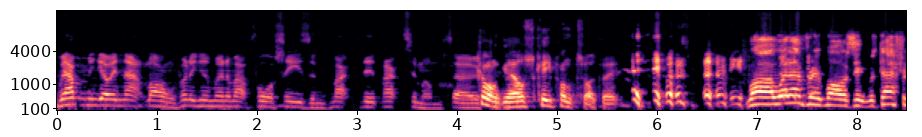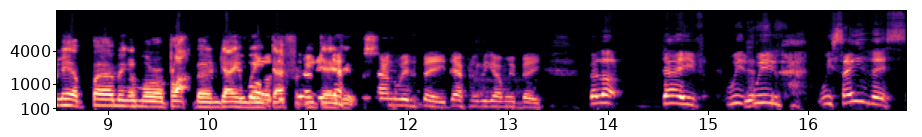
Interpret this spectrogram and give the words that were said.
We haven't been going that long. We've only been going about four seasons, max, maximum. So Come on, girls, keep on topic. it It was Birmingham. Well, whatever it was, it was definitely a Birmingham or a Blackburn game. We definitely It did. definitely It was. began with B. Definitely began with B. But look, Dave, we Yes. we we say this,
